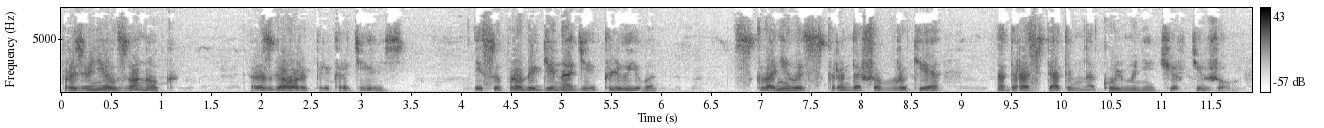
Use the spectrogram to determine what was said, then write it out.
Прозвенел звонок, разговоры прекратились, и супруга Геннадия Клюева склонилась с карандашом в руке над распятым на кульмане чертежом —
